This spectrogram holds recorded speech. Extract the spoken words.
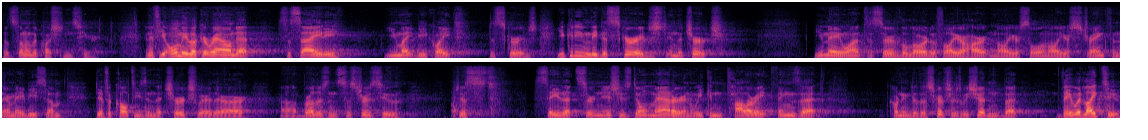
That's one of the questions here. And if you only look around at society, you might be quite discouraged. You could even be discouraged in the church. You may want to serve the Lord with all your heart and all your soul and all your strength, and there may be some difficulties in the church where there are uh, brothers and sisters who just say that certain issues don't matter and we can tolerate things that, according to the scriptures, we shouldn't, but they would like to.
